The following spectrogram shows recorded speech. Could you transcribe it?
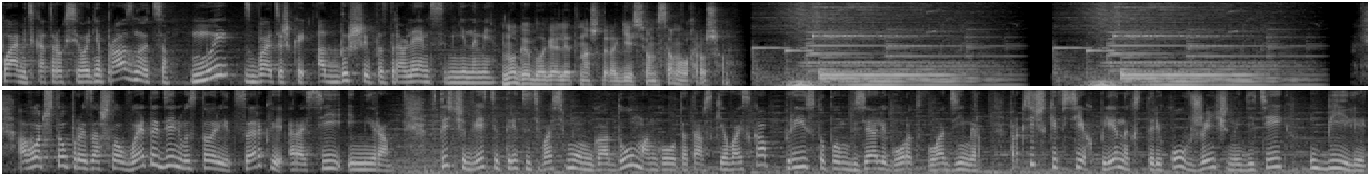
память которых сегодня празднуется, мы с батюшкой от души поздравляем с именинами. Многое благое лето, наши дорогие. Всего вам самого хорошего. А вот что произошло в этот день в истории церкви, России и мира. В 1238 году монголо-татарские войска приступом взяли город Владимир. Практически всех пленных стариков, женщин и детей убили.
